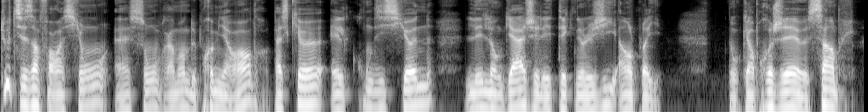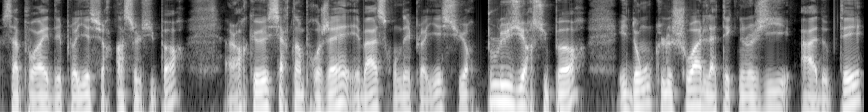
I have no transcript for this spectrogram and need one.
Toutes ces informations, elles sont vraiment de premier ordre parce qu'elles conditionnent les langages et les technologies à employer. Donc un projet euh, simple, ça pourra être déployé sur un seul support, alors que certains projets eh ben, seront déployés sur plusieurs supports, et donc le choix de la technologie à adopter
